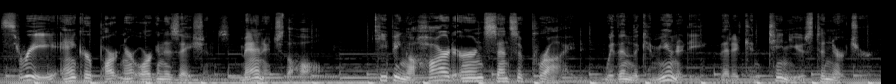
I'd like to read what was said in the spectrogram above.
Three anchor partner organizations manage the hall, keeping a hard-earned sense of pride within the community that it continues to nurture.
